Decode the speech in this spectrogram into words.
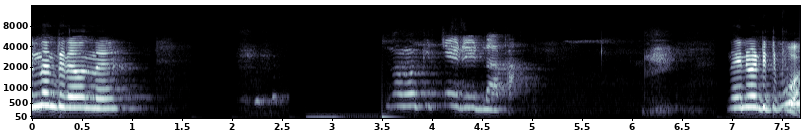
ഇന്ന് എന്തിനാ വന്നേ അതിന് വേണ്ടിട്ട് പോവാ.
